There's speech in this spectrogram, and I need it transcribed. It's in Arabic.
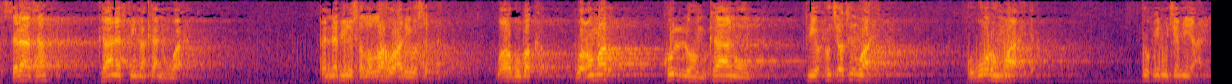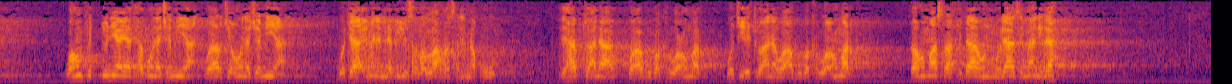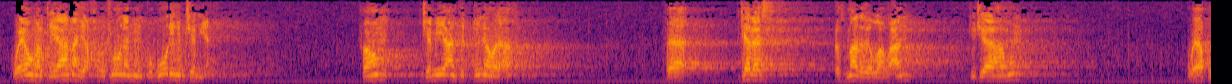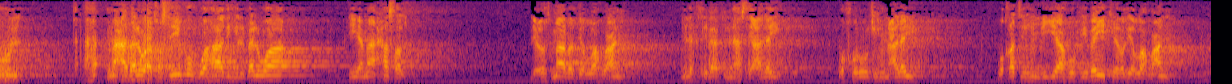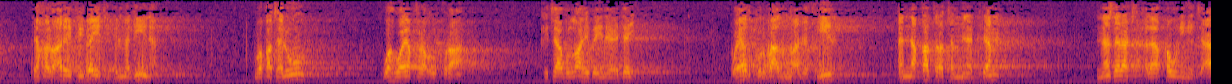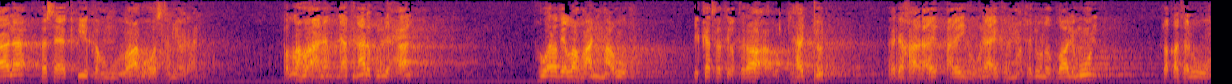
الثلاثة كانت في مكان واحد. فالنبي صلى الله عليه وسلم وأبو بكر وعمر كلهم كانوا في حجرة واحدة قبورهم واحدة دفنوا جميعا وهم في الدنيا يذهبون جميعا ويرجعون جميعا. ودائما النبي صلى الله عليه وسلم يقول ذهبت أنا وأبو بكر وعمر وجئت أنا وأبو بكر وعمر فهما صاحباه الملازمان له ويوم القيامة يخرجون من قبورهم جميعا. فهم جميعا في الدنيا والآخرة. فجلس عثمان رضي الله عنه تجاههم ويقول مع بلوى تصيبه وهذه البلوى هي ما حصل لعثمان رضي الله عنه من اختلاف الناس عليه وخروجهم عليه وقتلهم إياه في بيته رضي الله عنه. دخلوا عليه في بيته في المدينة وقتلوه وهو يقرأ القرآن. كتاب الله بين يديه ويذكر بعض المؤرخين أن قطرة من الدم نزلت على قوله تعالى فسيكفيكهم الله وهو السميع العليم والله أعلم لكن على كل حال هو رضي الله عنه معروف بكثرة القراءة والتهجد فدخل عليه أولئك المعتدون الظالمون فقتلوه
